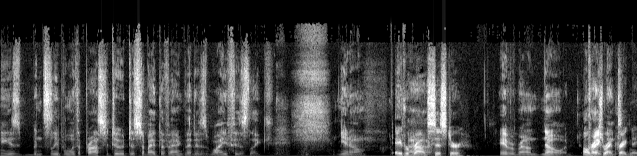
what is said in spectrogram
He's been sleeping with a prostitute despite the fact that his wife is like, you know, Eva Braun's Uh, sister. Eva Braun. No. Oh, that's right, pregnant. pregnant.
